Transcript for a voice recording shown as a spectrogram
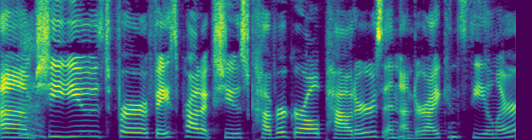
Um, she used for face products. She used CoverGirl powders and under eye concealer.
